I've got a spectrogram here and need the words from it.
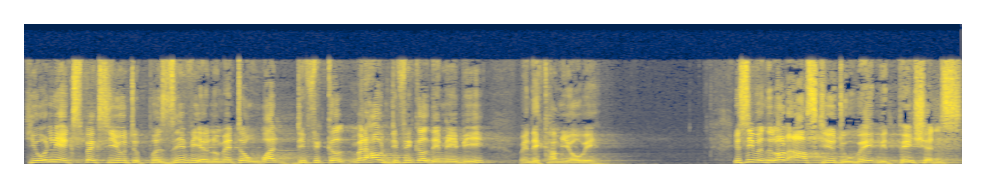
He only expects you to persevere no matter what difficult, no matter how difficult they may be when they come your way. You see, when the Lord asks you to wait with patience,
